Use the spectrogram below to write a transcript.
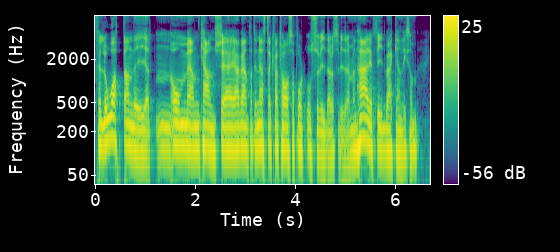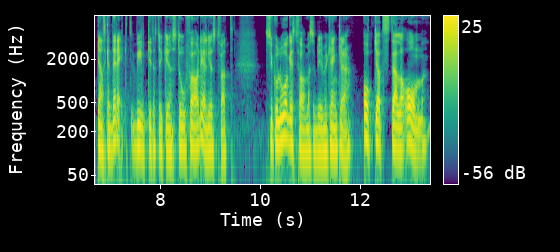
förlåtande i att mm, om en kanske, jag väntar till nästa kvartalsrapport och så vidare. och så vidare. Men här är feedbacken liksom ganska direkt, vilket jag tycker är en stor fördel just för att psykologiskt för mig så blir det mycket enklare. Och att ställa om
